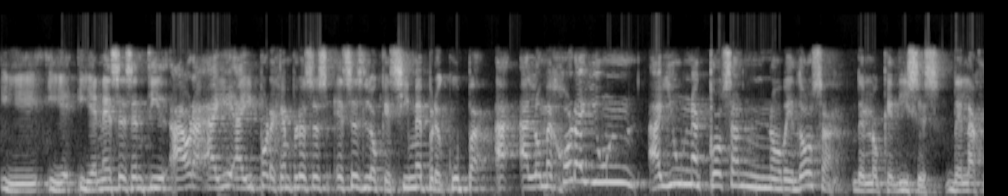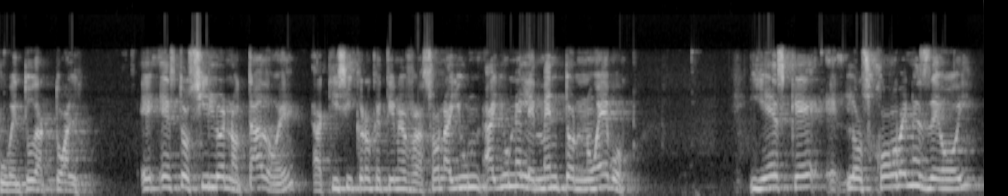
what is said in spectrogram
y, en ese sentido, ahora ahí, ahí por ejemplo, eso es, eso es lo que sí me preocupa. A, lo mejor hay, un, hay una cosa novedosa de lo que dices, de la juventud actual. E, esto sí lo he notado, ¿eh? Aquí sí creo que tienes razón. Hay un, hay un elemento nuevo y es que eh, los jóvenes de hoy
